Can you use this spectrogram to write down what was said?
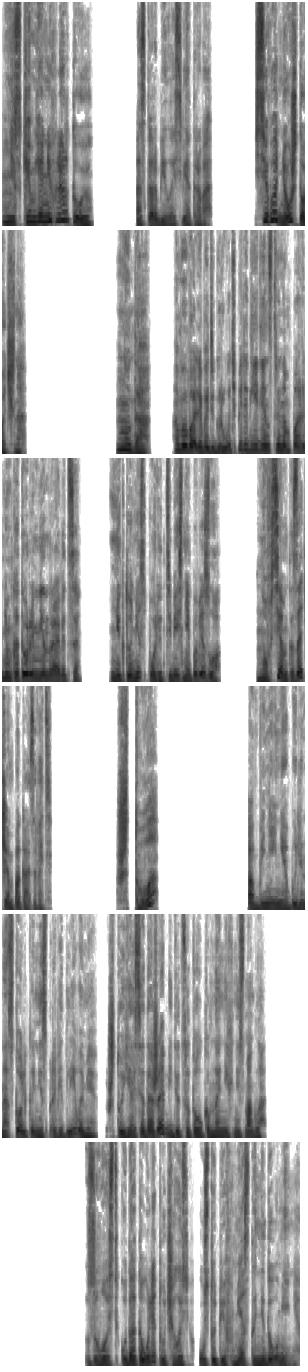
«Ни с кем я не флиртую», — оскорбилась Ветрова. «Сегодня уж точно». «Ну да, вываливать грудь перед единственным парнем, который мне нравится. Никто не спорит, тебе с ней повезло. Но всем-то зачем показывать?» «Что?» Обвинения были настолько несправедливыми, что Яся даже обидеться толком на них не смогла. Злость куда-то улетучилась, уступив место недоумению.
